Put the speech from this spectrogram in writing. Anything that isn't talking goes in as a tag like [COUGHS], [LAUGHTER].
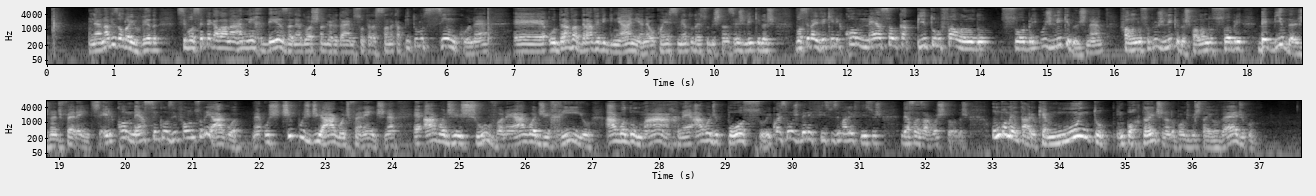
Né? Na visão do Ayurveda, se você pegar lá na nerdeza né, do Ashtanga Hridayam Sutrasana, capítulo 5, né, é, o Drava Vignania, né, o conhecimento das substâncias líquidas, você vai ver que ele começa o capítulo falando sobre os líquidos, né? Falando sobre os líquidos, falando sobre bebidas né, diferentes. Ele começa, inclusive, falando sobre água, né? Os tipos de água diferentes, né? É água de chuva, né? Água de rio, água do mar, né? Água de poço. E quais são os benefícios e malefícios dessas águas todas. Um comentário que é muito importante né, do ponto de vista ayurvédico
